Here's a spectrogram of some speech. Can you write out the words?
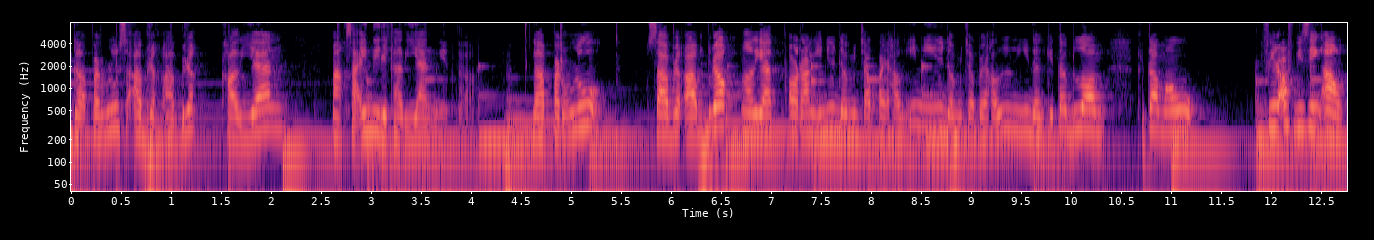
Gak perlu seabrek-abrek kalian maksain diri kalian gitu. Gak perlu seabrek-abrek ngelihat orang ini udah mencapai hal ini udah mencapai hal ini dan kita belum. Kita mau fear of missing out.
